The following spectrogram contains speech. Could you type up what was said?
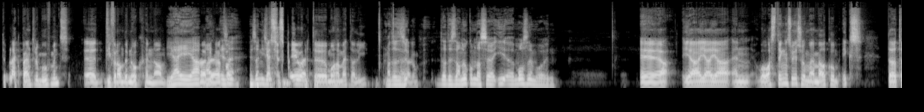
de Black Panther movement. Eh, die veranderen ook hun naam. Ja, ja, ja, Maar, maar, eh, is, van- is dat niet zo? Eh, Mohammed Ali. Maar dat is, Eh, dat is dan ook omdat ze eh, moslim worden. Ja, ja, ja, ja. En wat was het ding weer zo met Malcolm X? Dat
